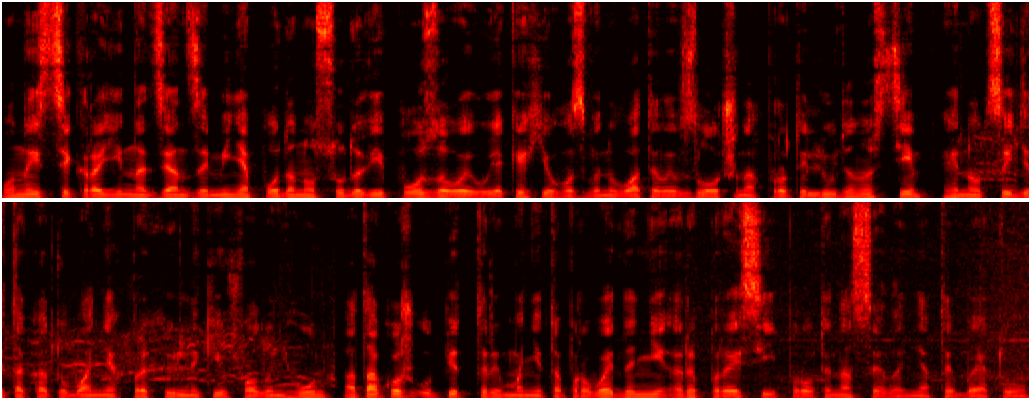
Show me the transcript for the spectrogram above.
У низці країн на Дзянземіня подано судові позови, у яких його звинуватили в злочинах проти людяності, геноциді та катуваннях прихильників Фалуньгун, а також у підтриманні та проведенні репресій проти населення Тибету.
